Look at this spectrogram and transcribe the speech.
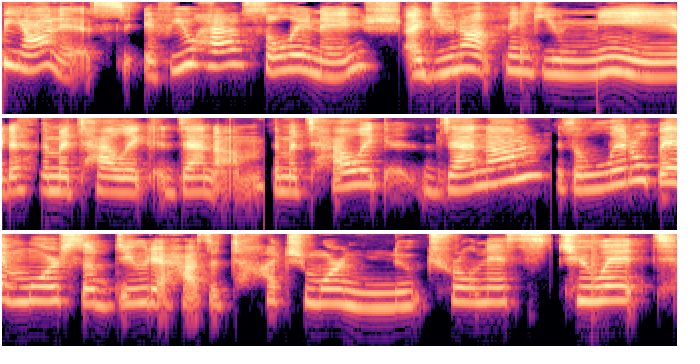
be honest, if you have Soleil Neige, I do not think you need the metallic denim. The metallic denim is a little bit more subdued. It has a touch more neutralness to it,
